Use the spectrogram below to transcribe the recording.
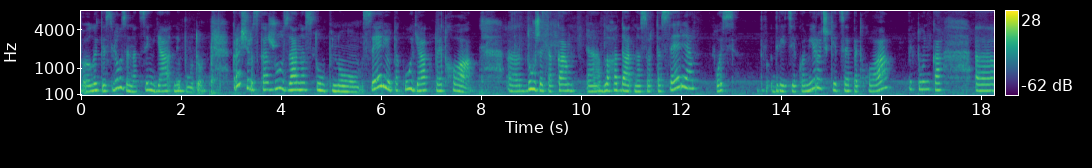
лити сльози, над цим я не буду. Краще розкажу за наступну серію, таку як Петхоа. Дуже така е, благодатна сорта серія. Ось дві ці комірочки. Це Петхоа петунька. Е,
